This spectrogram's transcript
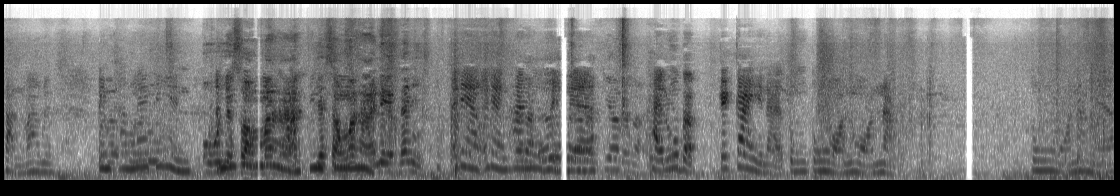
สั่นมากเลย เป็นครั้งแรกที่เห็นโอ้อย่าส่องมาหาอย่าส่องมาหาเลขนะนี่ไอแดงไอแดงถ่ายรูปเป็นเนี่ยถ่ายรูปแบบใกล้ๆน่ะ ตรงตรงหงอนหงอนน่ะ ตรงหงอนนั่นเนี้ย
